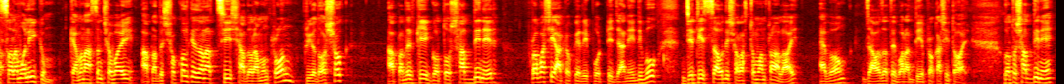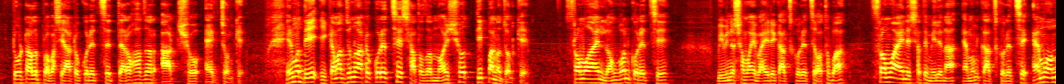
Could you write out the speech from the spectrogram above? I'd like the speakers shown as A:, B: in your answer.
A: আসসালামু আলাইকুম। কেমন আছেন সবাই? আপনাদের সকলকে জানাচ্ছি সাদর আমন্ত্রণ। প্রিয় দর্শক, আপনাদেরকে গত সাত দিনের প্রবাসী আটকের রিপোর্টটি জানিয়ে দিব, যেটি সৌদি স্বরাষ্ট্র মন্ত্রণালয় এবং জাওয়াজাতের বরাদ দিয়ে প্রকাশিত হয়। গত সাত দিনে টোটাল প্রবাসী আটক করেছে তেরো হাজার আটশো একজনকে এর মধ্যে ইকামার জন্য আটক করেছে সাত হাজার নয়শো তিপ্পান্ন জনকে। শ্রম আইন লঙ্ঘন করেছে, বিভিন্ন সময় বাইরে কাজ করেছে অথবা শ্রম আইনের সাথে মিলে না এমন কাজ করেছে, এমন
